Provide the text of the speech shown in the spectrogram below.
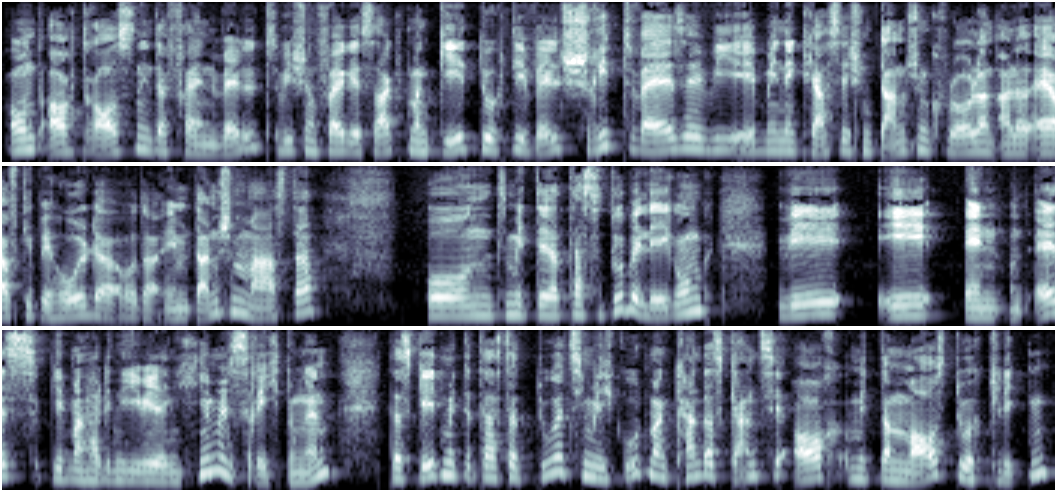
und auch draußen in der freien Welt, wie schon vorher gesagt, man geht durch die Welt schrittweise, wie eben in den klassischen Dungeon Crawlern aller äh, auf die Beholder oder im Dungeon Master. Und mit der Tastaturbelegung W, E, N und S geht man halt in die jeweiligen Himmelsrichtungen. Das geht mit der Tastatur ziemlich gut. Man kann das Ganze auch mit der Maus durchklicken.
